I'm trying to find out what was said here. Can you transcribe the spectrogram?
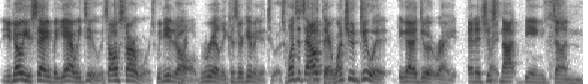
you know, you say, but yeah, we do. It's all Star Wars. We need it all, really, because they're giving it to us. Once it's Right. out there, once you do it, you got to do it right, and it's just Right. not being done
